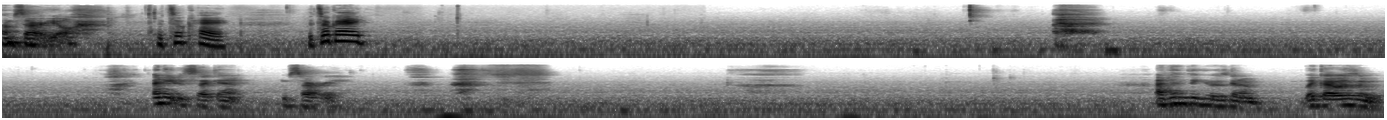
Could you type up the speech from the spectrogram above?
I'm sorry, y'all. It's okay. It's okay. I need a second. I'm sorry. I didn't think it was gonna like I wasn't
